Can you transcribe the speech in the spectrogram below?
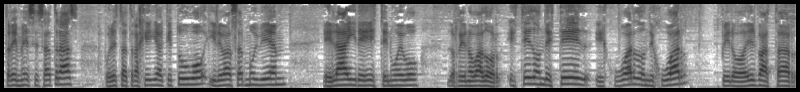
tres meses atrás, por esta tragedia que tuvo, y le va a hacer muy bien el aire este nuevo renovador. Esté donde esté, es jugar donde jugar, pero él va a estar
